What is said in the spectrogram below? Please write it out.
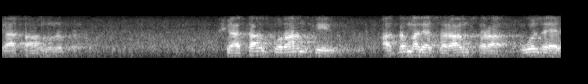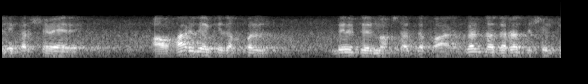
شیطان ورته شیطان قران کې ادم علی السلام سره وځه ذکر شوی دی او هر ځای کې د خپل بیل دل مقصد لپاره دلته د رد شرک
